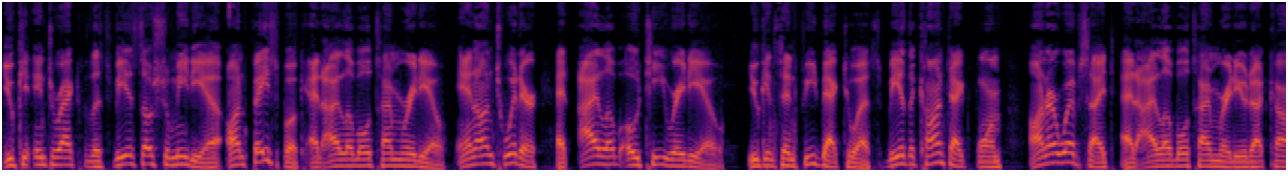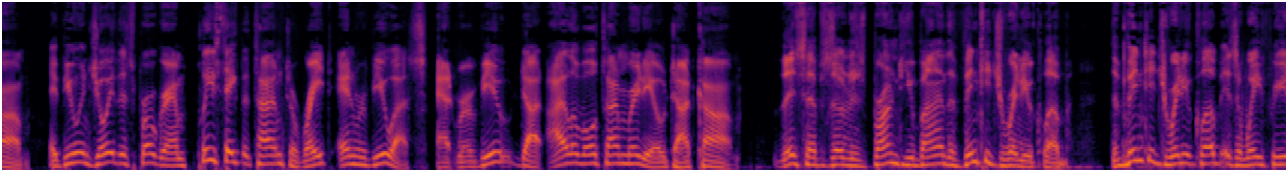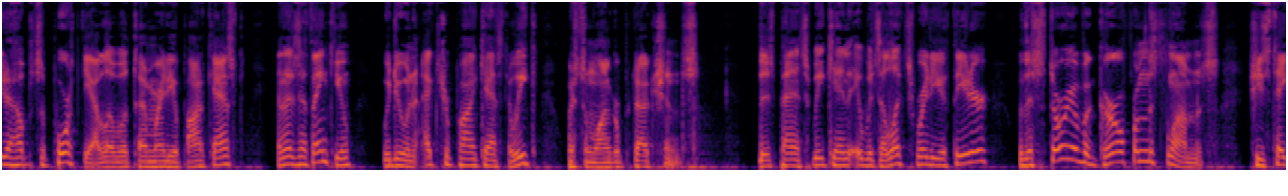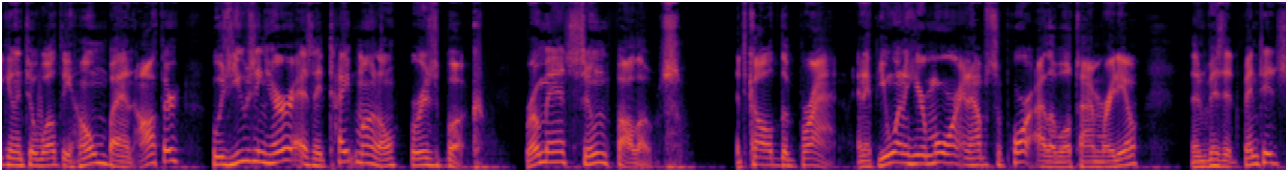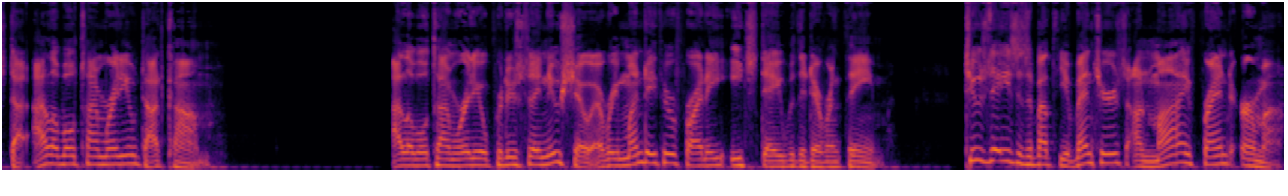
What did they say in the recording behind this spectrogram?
You can interact with us via social media on Facebook at I Love Old Time Radio and on Twitter at I Love OT Radio. You can send feedback to us via the contact form on our website at iloveoldtimeradio.com. If you enjoy this program, please take the time to rate and review us at review.iloveoldtimeradio.com. This episode is brought to you by the Vintage Radio Club. The Vintage Radio Club is a way for you to help support the I Love Old Time Radio podcast. And as a thank you, we do an extra podcast a week with some longer productions. This past weekend, it was a Lux Radio Theater with a story of a girl from the slums. She's taken into a wealthy home by an author who is using her as a type model for his book. Romance soon follows. It's called The Brat. And if you want to hear more and help support I Love Old Time Radio, then visit vintage.iloveoldtimeradio.com. I Love Old Time Radio produces a new show every Monday through Friday, each day with a different theme. Tuesdays is about the adventures on My Friend Irma.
